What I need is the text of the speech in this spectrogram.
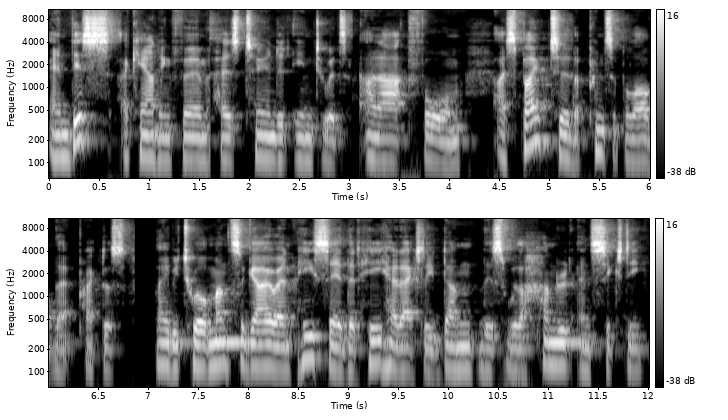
And this accounting firm has turned it into its own art form. I spoke to the principal of that practice maybe 12 months ago, and he said that he had actually done this with 160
